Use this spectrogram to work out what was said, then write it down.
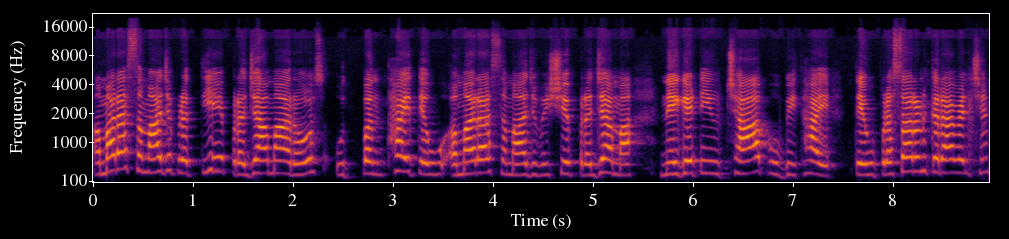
અમારા સમાજ પ્રત્યે પ્રજામાં રોષ ઉત્પન્ન થાય તેવું અમારા સમાજ વિશે પ્રજામાં નેગેટિવ છાપ ઊભી થાય તેવું પ્રસારણ કરાવેલ છે.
